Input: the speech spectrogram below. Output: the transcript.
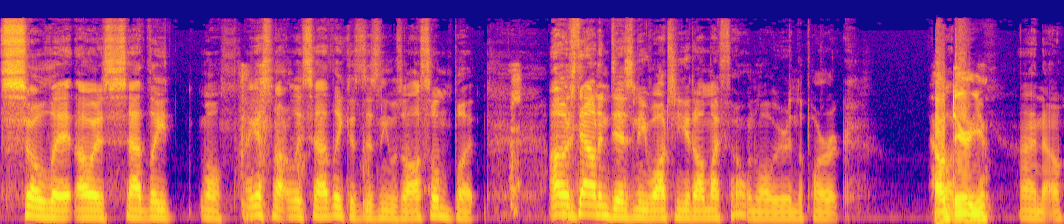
so lit. I was sadly, well, I guess not really sadly because Disney was awesome, but I was down in Disney watching it on my phone while we were in the park. How dare you? I know.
